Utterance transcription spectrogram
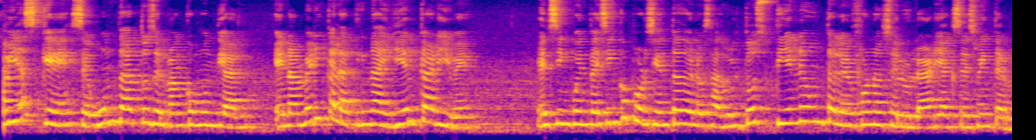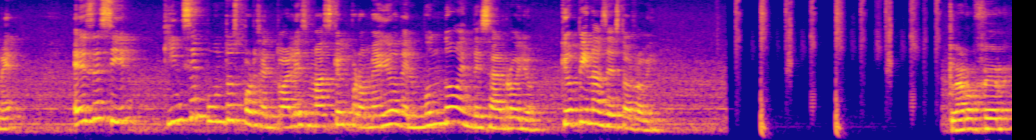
¿Sabías que, según datos del Banco Mundial, en América Latina y el Caribe, el 55% de los adultos tiene un teléfono celular y acceso a Internet? Es decir, 15 puntos porcentuales más que el promedio del mundo en desarrollo. ¿Qué opinas de esto, Robin? Claro, Fer,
